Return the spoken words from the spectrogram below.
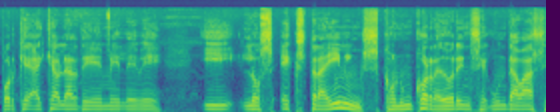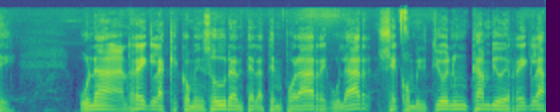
Porque hay que hablar de MLB y los extra innings con un corredor en segunda base. Una regla que comenzó durante la temporada regular se convirtió en un cambio de regla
